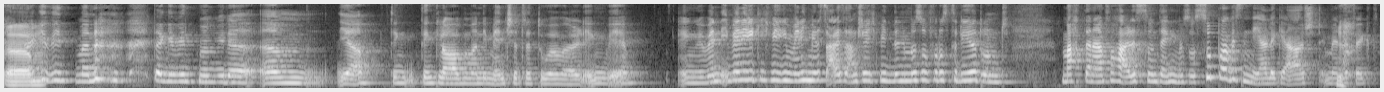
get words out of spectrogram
Da Ähm. gewinnt man, da gewinnt man wieder ähm, ja, den, den Glauben an die Menschheit retour, weil irgendwie, irgendwie wenn, wenn, ich wirklich, wenn ich mir das alles anschaue, ich bin dann immer so frustriert und mache dann einfach alles so und denke mir so, super, wir sind eh alle gearscht im Endeffekt.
